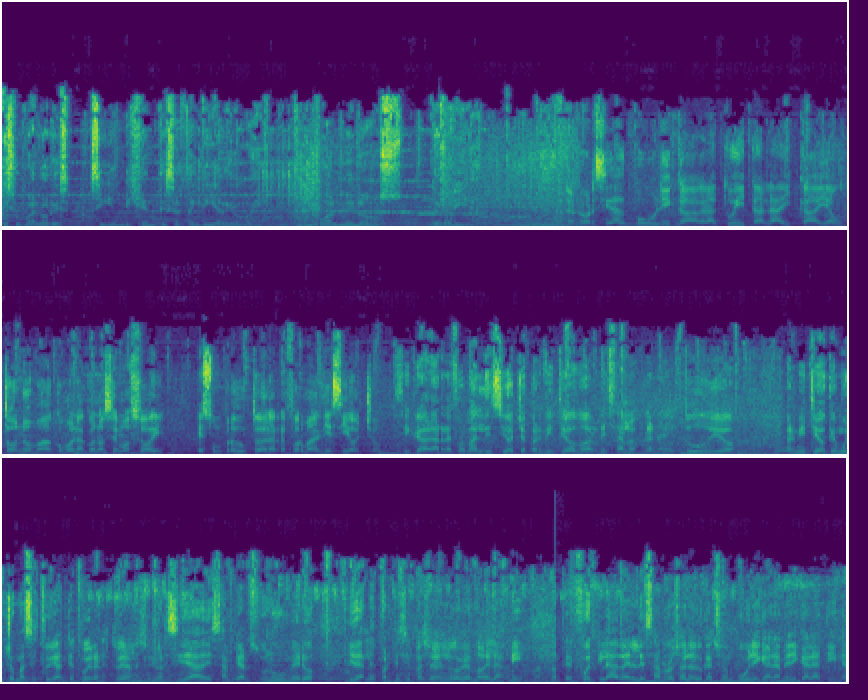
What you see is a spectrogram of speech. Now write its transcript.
y sus valores siguen vigentes hasta el día de hoy, o al menos deberían. La universidad pública, gratuita, laica y autónoma, como la conocemos hoy, es un producto de la reforma del 18. Sí, claro, la reforma del 18 permitió modernizar los planes de estudio, permitió que muchos más estudiantes pudieran estudiar en las universidades, ampliar su número y darles participación en el gobierno de las mismas. Fue clave en el desarrollo de la educación pública en América Latina.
